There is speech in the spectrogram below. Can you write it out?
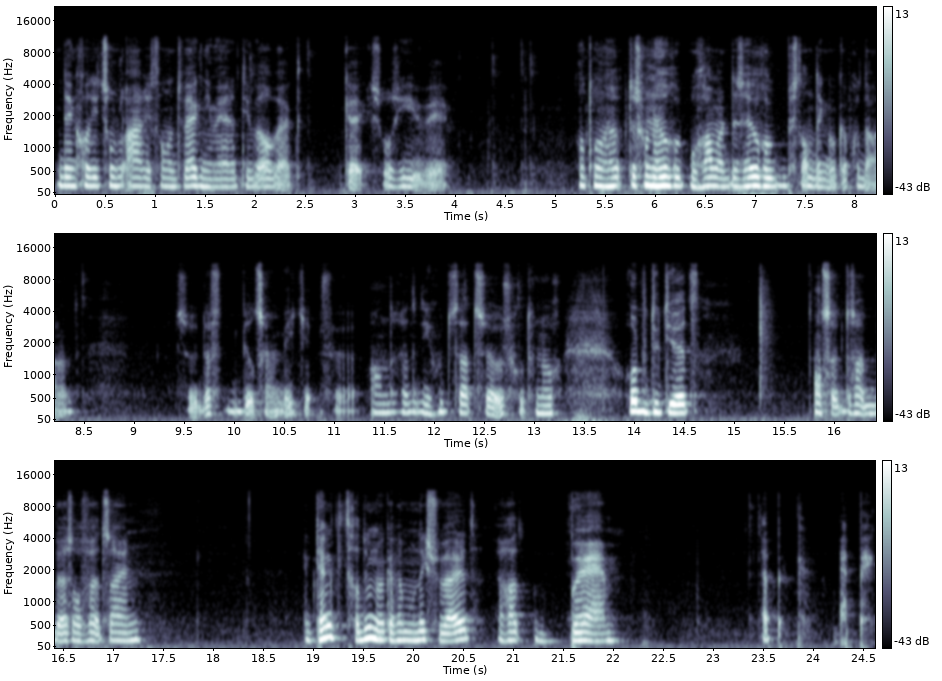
Ik denk gewoon hij soms aangeeft van het werkt niet meer. Dat hij wel werkt. Kijk, zoals hier weer. Want het is gewoon een heel goed programma. Het is een heel goed bestand denk ik ook heb gedownload. Zo, dat het beeldscherm een beetje veranderen. Dat hij goed staat. Zo is goed genoeg. Hopelijk doet hij het. Dat zou best wel vet zijn. Ik denk dat hij het gaat doen. Ik heb helemaal niks verwijderd. Hij gaat bam. Epic. Epic.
